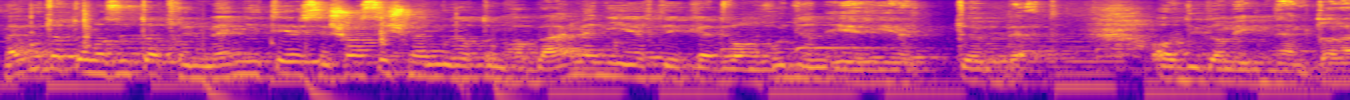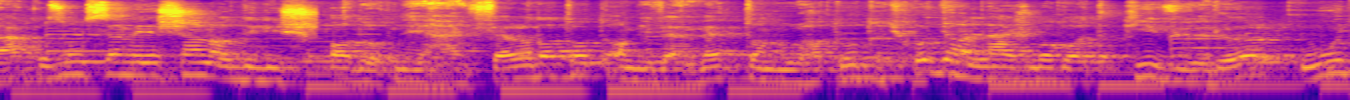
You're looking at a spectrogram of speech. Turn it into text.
Megmutatom az utat, hogy mennyit érsz, és azt is megmutatom, ha bármennyi értéked van, hogyan érjél többet. Addig, amíg nem találkozunk személyesen, addig is adok néhány feladatot, amivel megtanulhatod, hogy hogyan lásd magad kívülről úgy,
